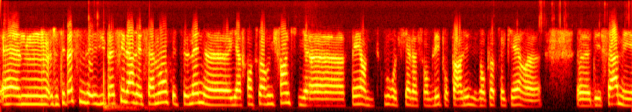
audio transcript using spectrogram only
Euh, je ne sais pas si vous avez vu passer là récemment, cette semaine, euh, il y a François Ruffin qui a fait un discours aussi à l'Assemblée pour parler des emplois précaires euh, des femmes et,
